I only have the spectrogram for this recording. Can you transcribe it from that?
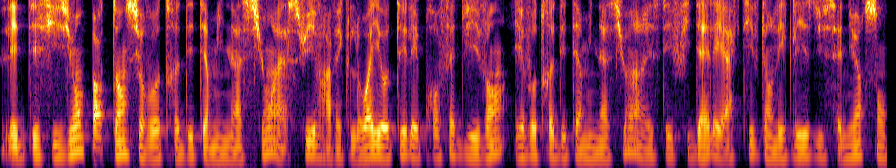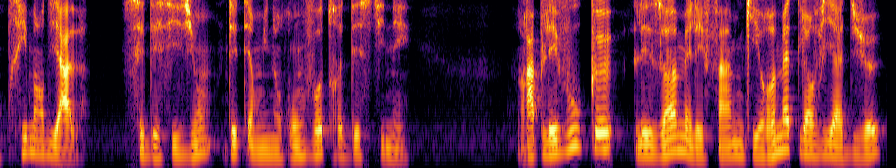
Les décisions portant sur votre détermination à suivre avec loyauté les prophètes vivants et votre détermination à rester fidèle et actif dans l'Église du Seigneur sont primordiales. Ces décisions détermineront votre destinée. Rappelez-vous que les hommes et les femmes qui remettent leur vie à Dieu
